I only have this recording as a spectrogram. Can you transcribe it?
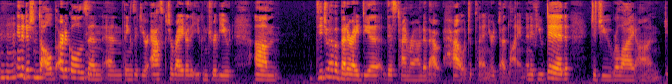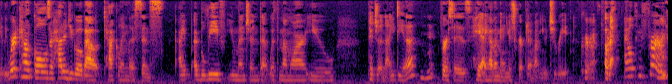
hmm in addition to all of the articles and and things that you're asked to write or that you contribute um, did you have a better idea this time around about how to plan your deadline and if you did did you rely on daily word count goals or how did you go about tackling this since i, I believe you mentioned that with memoir you pitch an idea Mhm. versus hey i have a manuscript i want you to read Correct. Okay. First, I will confirm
